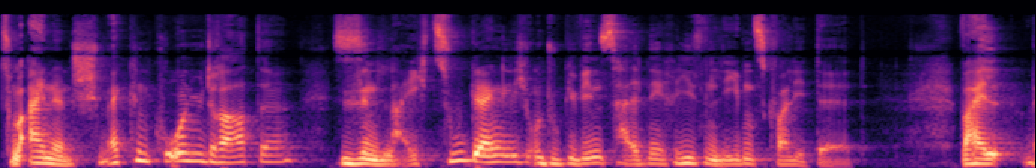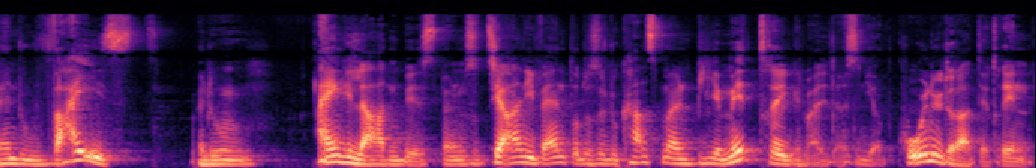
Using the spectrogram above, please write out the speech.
Zum einen schmecken Kohlenhydrate, sie sind leicht zugänglich und du gewinnst halt eine riesen Lebensqualität. Weil wenn du weißt, wenn du eingeladen bist bei einem sozialen Event oder so, du kannst mal ein Bier mittrinken, weil da sind ja Kohlenhydrate drin.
